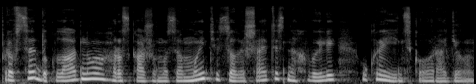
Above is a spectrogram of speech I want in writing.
Про все докладно розкажемо за мить. Залишайтесь на хвилі українського радіо.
